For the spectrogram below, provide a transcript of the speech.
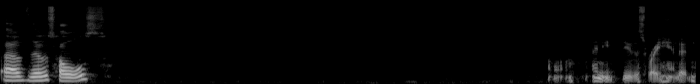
of those holes. Oh, I need to do this right-handed.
